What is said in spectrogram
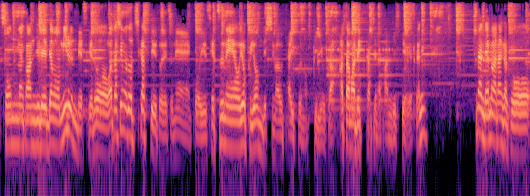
そんな感じで、でも見るんですけど、私もどっちかっていうとですね、こういう説明をよく読んでしまうタイプのっていうか、頭でっかちな感じっていうんですかね。なんでまあなんかこ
